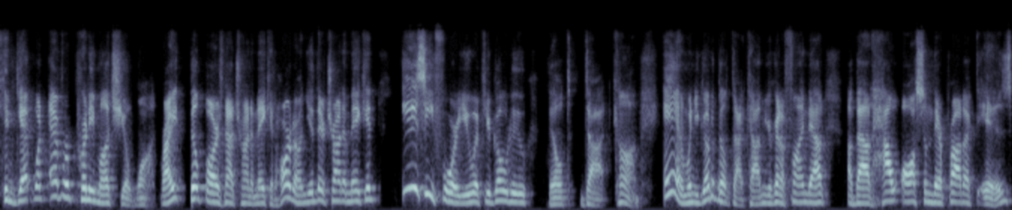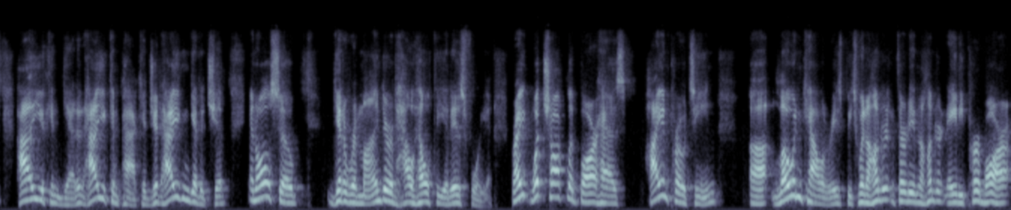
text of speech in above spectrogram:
can get whatever pretty much you want, right? Built Bar is not trying to make it hard on you. They're trying to make it easy for you if you go to built.com. And when you go to built.com, you're going to find out about how awesome their product is, how you can get it, how you can package it, how you can get it shipped, and also get a reminder of how healthy it is for you, right? What chocolate bar has high in protein, uh, low in calories, between 130 and 180 per bar,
